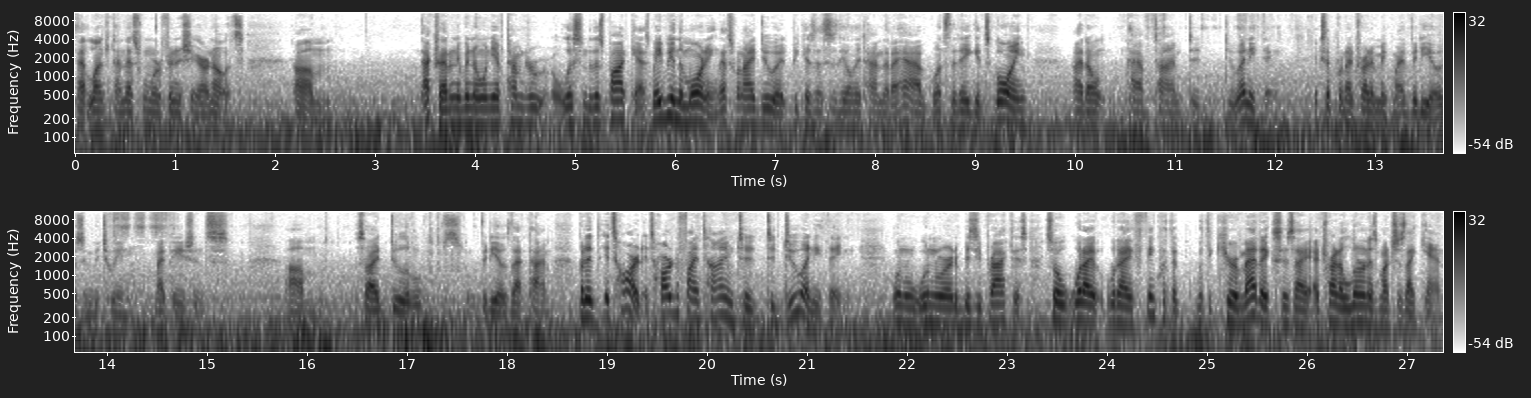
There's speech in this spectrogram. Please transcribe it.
at lunchtime? That's when we're finishing our notes. Um, actually, I don't even know when you have time to listen to this podcast. Maybe in the morning. That's when I do it because this is the only time that I have. Once the day gets going, I don't have time to do anything except when I try to make my videos in between my patients. Um, so I do little videos that time. But it, it's hard. It's hard to find time to, to do anything when, when we're in a busy practice. So what I what I think with the with the CuraMedix is I, I try to learn as much as I can.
